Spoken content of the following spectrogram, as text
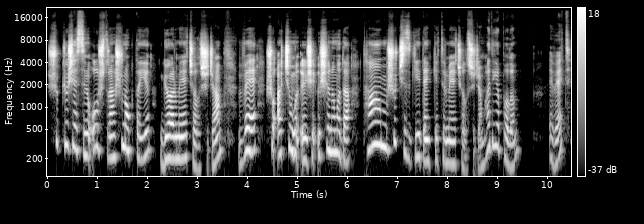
şu köşesini oluşturan şu noktayı görmeye çalışacağım. Ve şu açımı e, şey, ışınımı da tam şu çizgiye denk getirmeye çalışacağım. Hadi yapalım. Evet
